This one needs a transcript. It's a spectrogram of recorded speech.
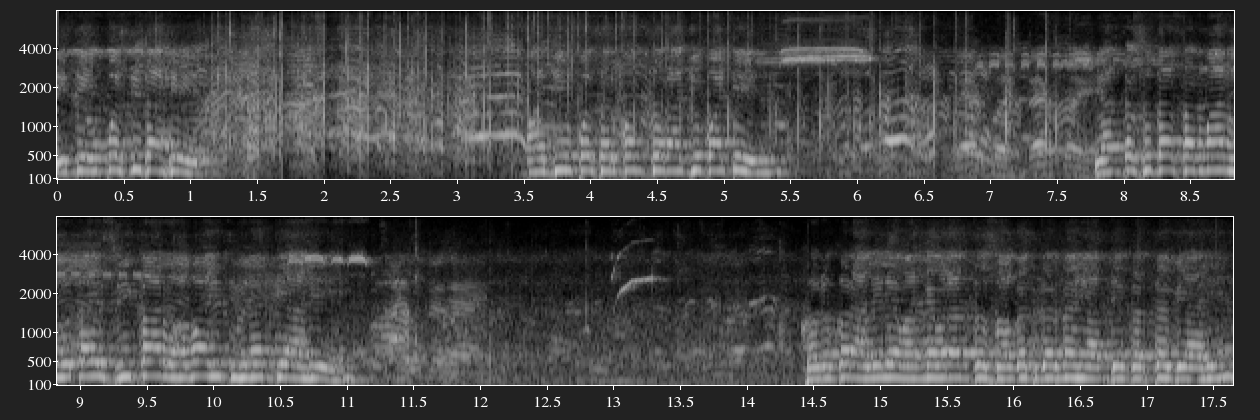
इथे उपस्थित आहेत माजी उपसरपंच राजू पाटील. यांचा सुद्धा सन्मान होत आहे. स्वीकार व्हावा हीच विनंती आहे. खरोखर आलेल्या मान्यवरांचं स्वागत करणं हे आद्य कर्तव्य आहे.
